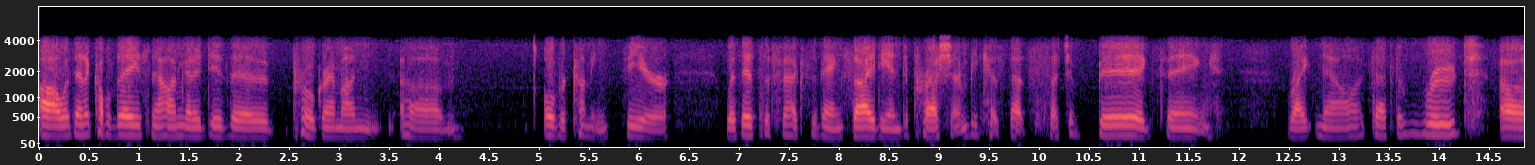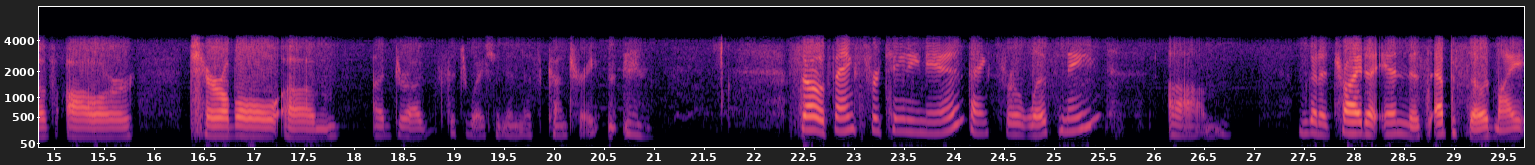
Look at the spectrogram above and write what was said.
Uh, within a couple of days now, I'm going to do the program on um, overcoming fear with its effects of anxiety and depression because that's such a big thing right now. It's at the root of our terrible um, uh, drug situation in this country. so, thanks for tuning in. Thanks for listening. Um, I'm going to try to end this episode. My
